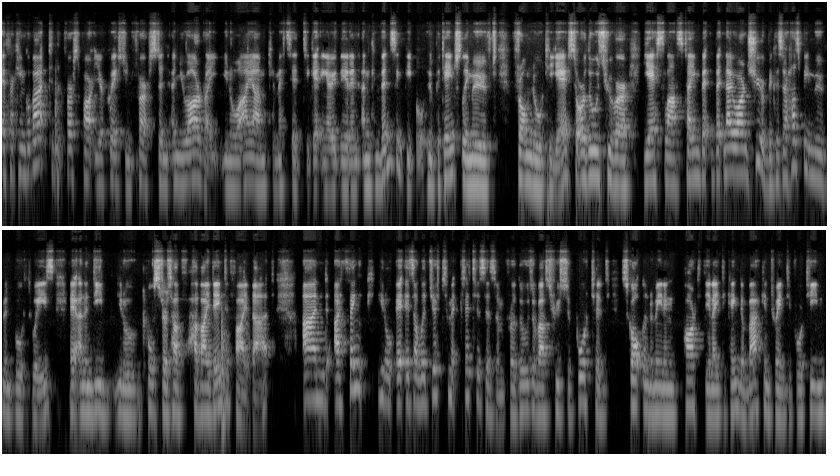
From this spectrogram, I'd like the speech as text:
if I can go back to the first part of your question first, and, and you are right, you know, I am committed to getting out there and, and convincing people who potentially moved from no to yes, or those who were yes last time, but but now aren't sure because there has been movement both ways, uh, and indeed, you know, pollsters have have identified that, and I think you know it is a legitimate criticism for those of us who supported Scotland remaining part of the United Kingdom back in 2014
